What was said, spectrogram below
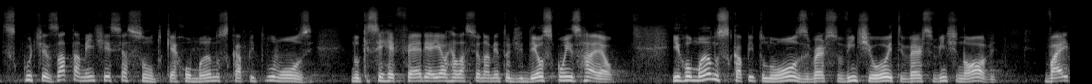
discute exatamente esse assunto, que é Romanos capítulo 11, no que se refere aí ao relacionamento de Deus com Israel. E Romanos capítulo 11, verso 28 e verso 29, vai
